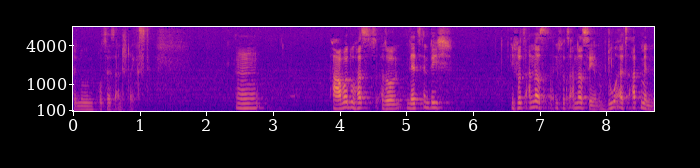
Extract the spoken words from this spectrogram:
wenn du einen Prozess anstreckst. Mhm. Aber du hast, also letztendlich, ich würde es anders, anders sehen. Du als Admin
